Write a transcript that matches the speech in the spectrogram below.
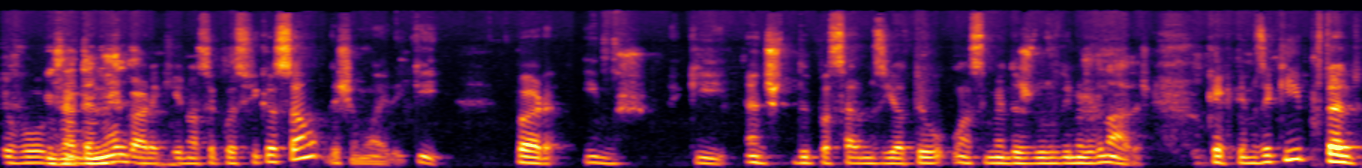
eu vou aqui buscar aqui a nossa classificação. Deixa-me ler aqui para irmos aqui, antes de passarmos ao teu lançamento das duas últimas jornadas. O que é que temos aqui? Portanto,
